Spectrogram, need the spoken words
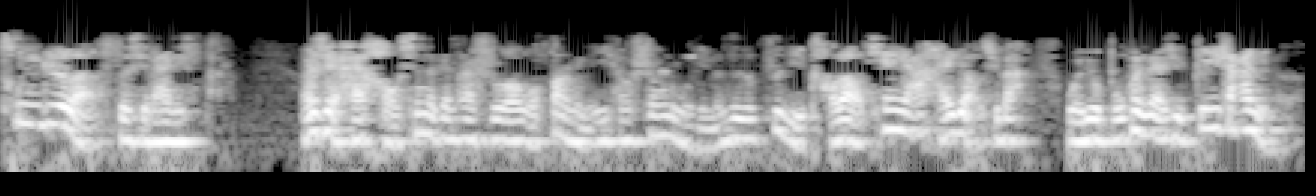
通知了 Cersei Lannister，而且还好心的跟他说：“我放你们一条生路，你们就自己逃到天涯海角去吧，我就不会再去追杀你们了。”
